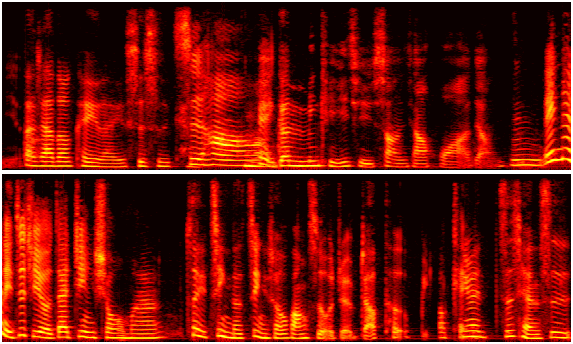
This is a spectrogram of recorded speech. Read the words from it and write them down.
面。大家都可以来试试看，是哈，可以跟 Miki 一起上一下花这样子。嗯，哎，那你自己有在进修吗？最近的进修方式我觉得比较特别，OK，因为之前是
